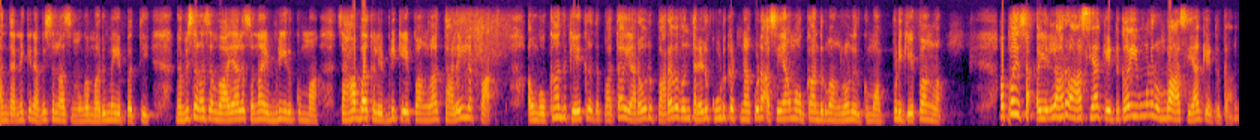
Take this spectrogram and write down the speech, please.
அந்த அன்னைக்கு நபிசல்லாசம் உங்க மறுமையை பத்தி. நபிசல்லாசம் வாயால சொன்னா எப்படி இருக்குமா சஹாபாக்கள் எப்படி கேட்பாங்களாம் தலையில பா அவங்க உட்காந்து கேட்கறத பார்த்தா யாரோ ஒரு பறவை வந்து தலையில கூடு கட்டினா கூட அசையாம உட்காந்துருவாங்களோன்னு இருக்குமா அப்படி கேட்பாங்களாம் அப்ப எல்லாரும் ஆசையா கேட்டிருக்காங்க இவங்களும் ரொம்ப ஆசையா கேட்டிருக்காங்க.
